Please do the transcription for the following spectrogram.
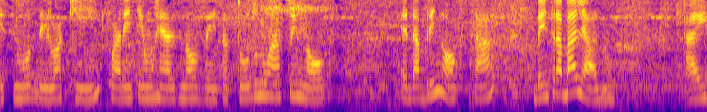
esse modelo aqui, R$ 41,90, todo no aço inox. É da Brinox, tá? Bem trabalhado. Aí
